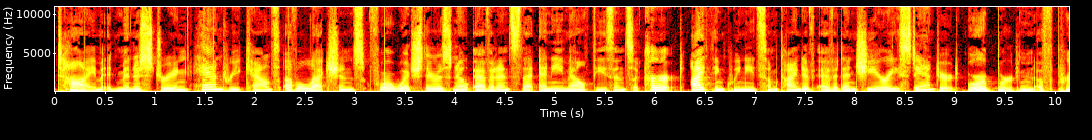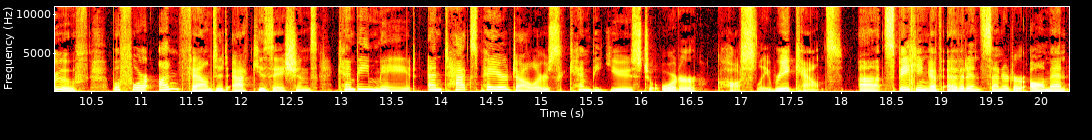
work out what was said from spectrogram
time administering hand recounts of elections for which there is no evidence that any malfeasance occurred. I think we need some kind of evidentiary standard or burden of proof before unfounded accusations can be made and taxpayer dollars can be used to order costly recounts. Uh, speaking of evidence, Senator Aument,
